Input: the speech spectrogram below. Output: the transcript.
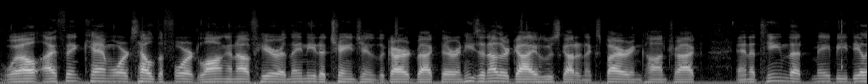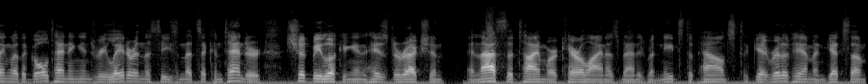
Well, I think Cam Ward's held the fort long enough here, and they need a change into the guard back there. And he's another guy who's got an expiring contract and a team that may be dealing with a goaltending injury later in the season that's a contender should be looking in his direction. And that's the time where Carolina's management needs to pounce to get rid of him and get some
